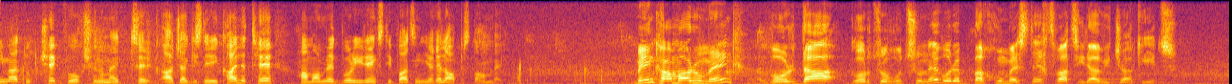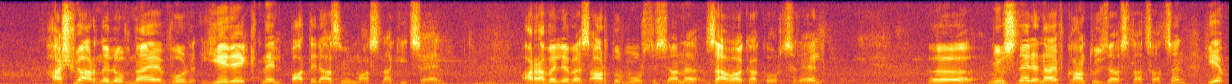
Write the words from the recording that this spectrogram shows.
հիմա դուք չեք ողջունում այդ ձեր աջակիցների քայլը, թե համարում եք, որ իրենք ստիպված են եղել ապստամբել։ Մենք համարում ենք, որ դա գործողություն է, որը բխում է ստեղծված իրավիճակից, հաշվի առնելով նաև, որ երեքն էլ պատերազմի մասնակից են, առավել եւս Արտուր Մորսիսյանը զավակ է կորցրել, մյուսները նաև կանտուզիա ստացած են եւ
